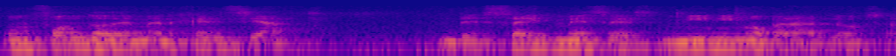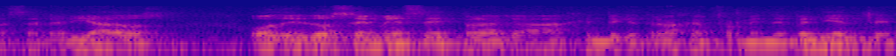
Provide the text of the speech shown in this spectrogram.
un fondo de emergencia de seis meses mínimo para los asalariados o de 12 meses para la gente que trabaja en forma independiente,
